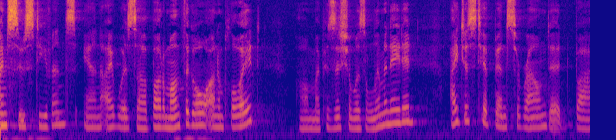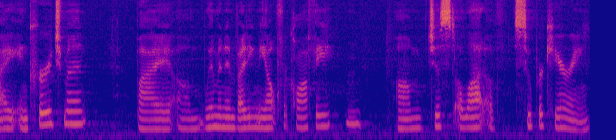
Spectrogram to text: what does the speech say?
I'm Sue Stevens, and I was uh, about a month ago unemployed. Um, my position was eliminated. I just have been surrounded by encouragement, by um, women inviting me out for coffee, um, just a lot of super caring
